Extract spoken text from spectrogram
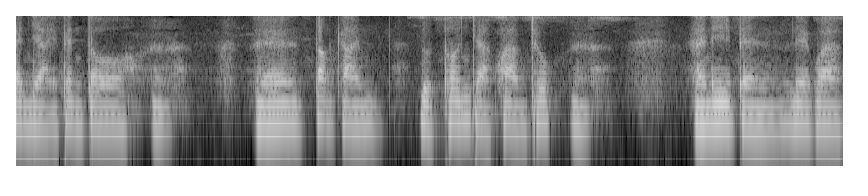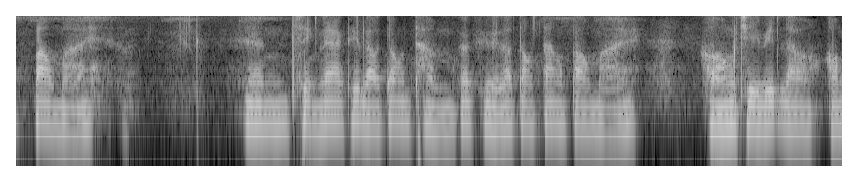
เป็นใหญ่เป็นโตหรือต้องการหลุดพ้นจากความทุกข์อันนี้เป็นเรียกว่าเป้าหมายฉะนั้นสิ่งแรกที่เราต้องทำก็คือเราต้องตั้งเป้าหมายของชีวิตเราของ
